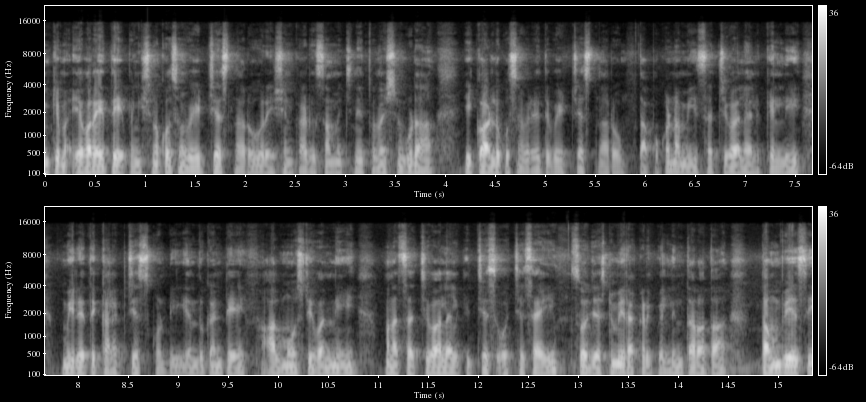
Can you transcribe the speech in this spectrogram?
ఇంకే ఎవరైతే పెన్షన్ కోసం వెయిట్ చేస్తున్నారో రేషన్ కార్డుకు సంబంధించిన ఇన్ఫర్మేషన్ కూడా ఈ కార్డుల కోసం ఎవరైతే వెయిట్ చేస్తున్నారో తప్పకుండా మీ సచివాలయాలకు వెళ్ళి మీరైతే కలెక్ట్ చేసుకోండి. ఎందుకంటే ఆల్మోస్ట్ ఇవన్నీ మన సచివాలయాలకు ఇచ్చేసి వచ్చేసాయి. సో జస్ట్ మీరు అక్కడికి వెళ్ళిన తర్వాత తమ్ వేసి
